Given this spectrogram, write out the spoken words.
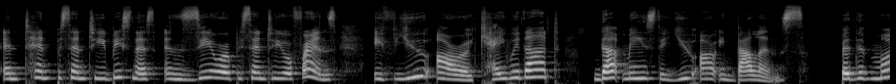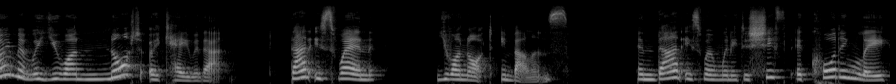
and 10% to your business and 0% to your friends. If you are okay with that, that means that you are in balance. But the moment where you are not okay with that, that is when you are not in balance. And that is when we need to shift accordingly.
